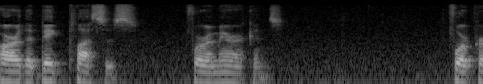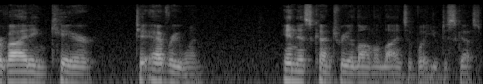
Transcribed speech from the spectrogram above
are the big pluses for Americans for providing care to everyone in this country along the lines of what you've discussed?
